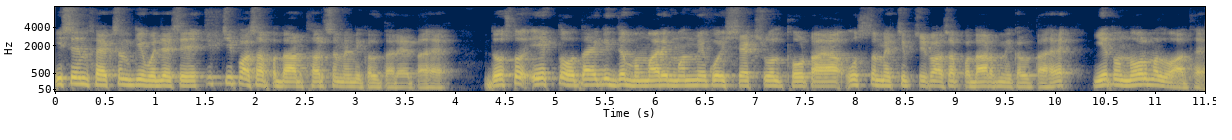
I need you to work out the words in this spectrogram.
इस इन्फेक्शन की वजह से चिपचिपा सा पदार्थ हर समय निकलता रहता है। दोस्तों, एक तो होता है कि जब हमारे मन में कोई सेक्सुअल थॉट आया, उस समय चिपचिपा सा पदार्थ निकलता है, ये तो नॉर्मल बात है।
